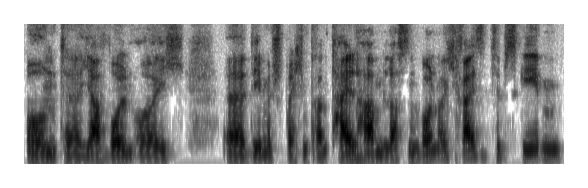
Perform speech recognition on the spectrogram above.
und äh, ja, wollen euch äh, dementsprechend daran teilhaben lassen, wollen euch Reisetipps geben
